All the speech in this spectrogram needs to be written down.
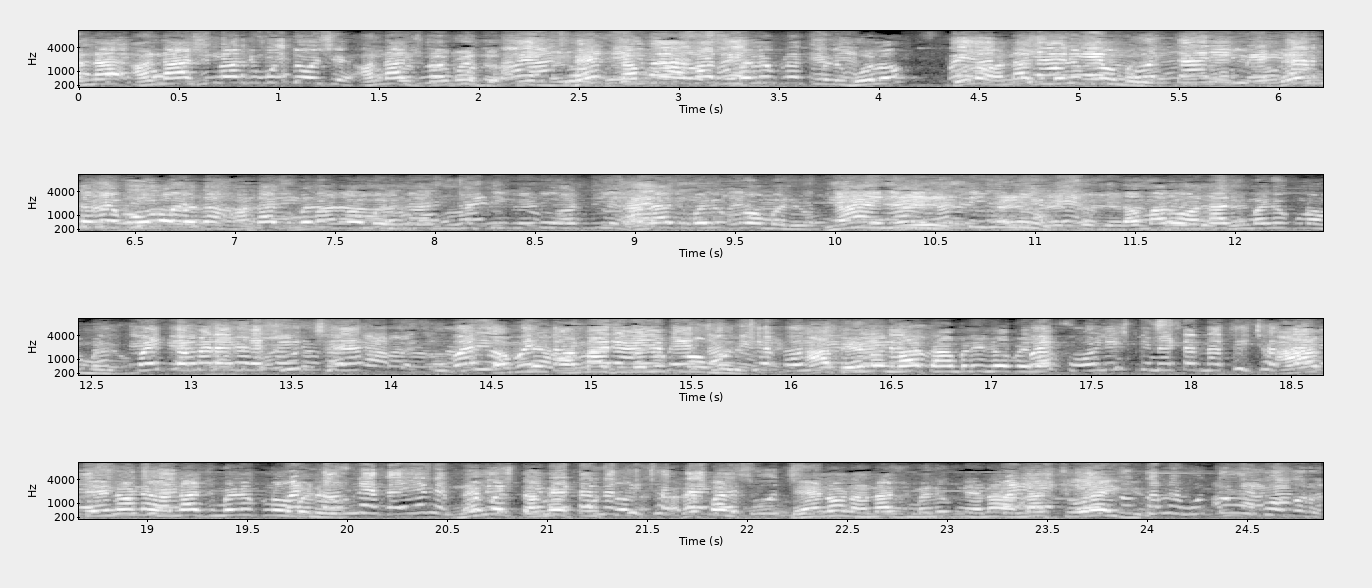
અનાજ અનાજનો જ મુદ્દો છે. અનાજ નો મુદ્દો. બેન તમને અનાજ મળ્યું નથી? મળ્યું બોલો. બોલો અનાજ મળ્યું કે ન મળ્યું? બેન તમે બોલો બધા અનાજ મળ્યું કે ન મળ્યું? અનાજ મળ્યું કે ન મળ્યું? ના નહીં નથી મળ્યું તમારું અનાજ મળ્યું. કે ના મળ્યું. ભાઈ, તમારા બે શું છે? ઊભા તમને ભાઈ, અનાજ તમારે મળ્યું અહીંયા કે ન શું છે? મળ્યું આ બેનો ના સાંભળી લો પેલા. પોલીસની મેટર નથી છતાં આ બેનો ને અનાજ મળ્યું કે ન મળ્યું. તમને કહીએ ને, નહીં પણ તમે પૂછો. અરે પણ બેનો ને અનાજ મળ્યું કે એના અનાજ ચોરાઈ ગયું. તમે મુદ્દો ઊભો કરો.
